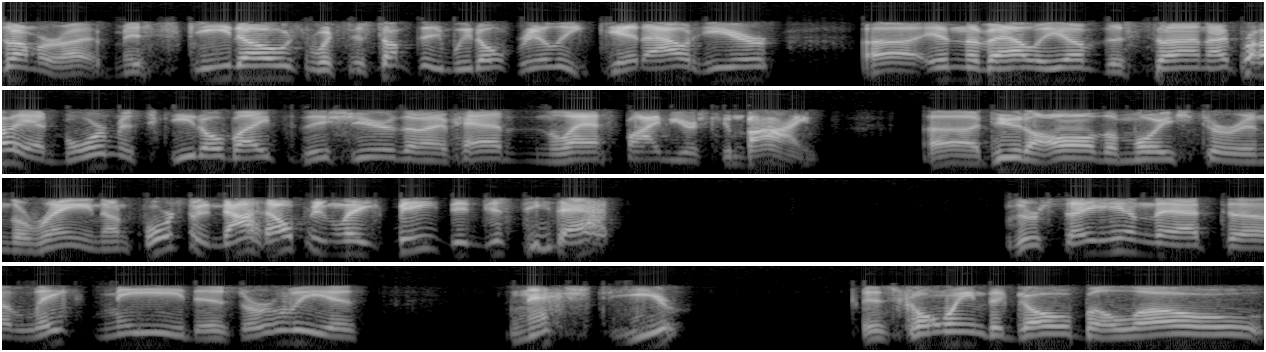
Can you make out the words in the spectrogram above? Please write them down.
summer. Uh, mosquitoes, which is something we don't really get out here uh, in the Valley of the Sun. I probably had more mosquito bites this year than I've had in the last five years combined. Uh, due to all the moisture and the rain, unfortunately, not helping Lake Mead. Did you see that? They're saying that uh, Lake Mead, as early as next year, is going to go below.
